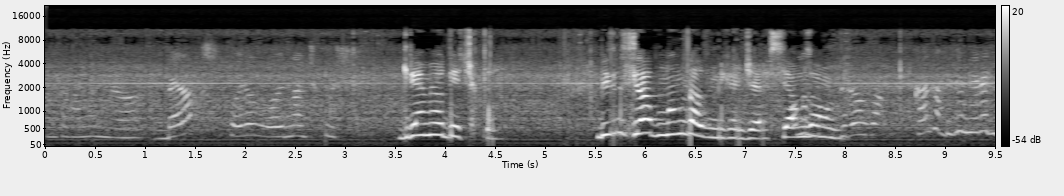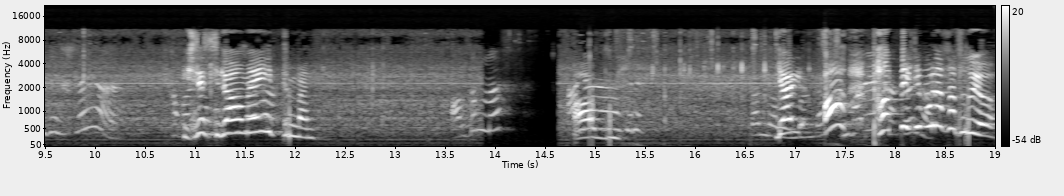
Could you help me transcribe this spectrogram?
Tamam ya. Berat Poyraz oyundan çıkmış. Giremiyor diye çıktı. Bizim silah bulmamız lazım ilk önce. Silahımızı daha- Kanka bizim yere gidiyorsun ya. Tabanca İşte silah almaya gittim ben. Aldın mı? Aldım. Gel. Aa patlayıcı burada satılıyor.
